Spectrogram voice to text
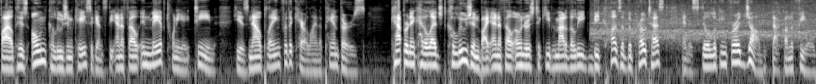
filed his own collusion case against the NFL in May of 2018. He is now playing for the Carolina Panthers. Kaepernick had alleged collusion by NFL owners to keep him out of the league because of the protest and is still looking for a job back on the field.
